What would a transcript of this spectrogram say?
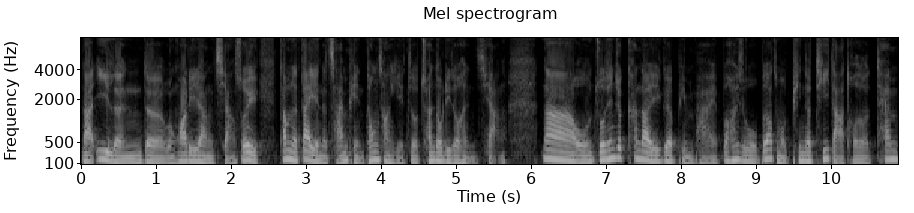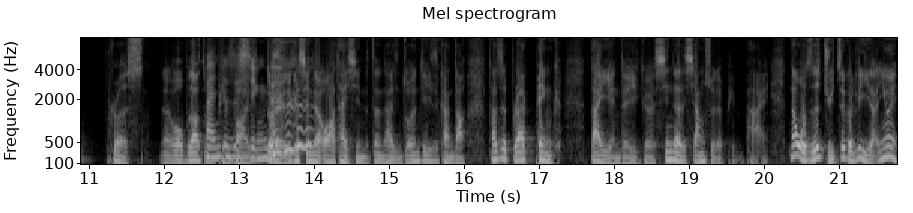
那艺人的文化力量强，所以他们的代言的产品通常也都穿透力都很强。那我们昨天就看到一个品牌，不好意思，我不知道怎么拼的，T 打头的 Ten Plus。呃，我不知道怎么拼，不好意思，对，一个新的，哇，太新了，真的太新。昨天第一次看到，它是 Black Pink 代言的一个新的香水的品牌。那我只是举这个例了，因为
